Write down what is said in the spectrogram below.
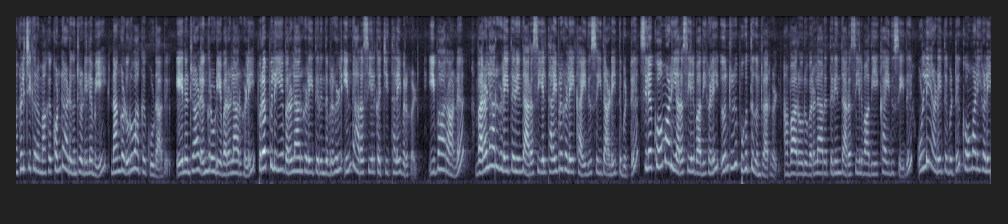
மகிழ்ச்சிகரமாக கொண்டாடுகின்ற நிலைமையை நாங்கள் உருவாக்க கூடாது ஏனென்றால் எங்களுடைய வரலாறுகளை பிறப்பிலேயே வரலாறுகளை தெரிந்தவர்கள் இந்த அரசியல் கட்சி தலைவர்கள். இவ்வாறான வரலாறுகளை தெரிந்த அரசியல் தலைவர்களை கைது செய்து அடைத்துவிட்டு சில கோமாளி அரசியல்வாதிகளை இன்று புகுத்துகின்றார்கள். அவ்வாறு ஒரு வரலாறு தெரிந்த அரசியல் பயங்கரவாதியை கைது செய்து உள்ளே அடைத்துவிட்டு கோமாளிகளை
